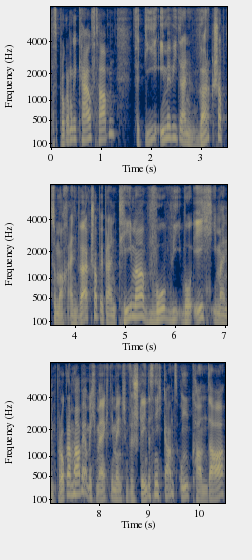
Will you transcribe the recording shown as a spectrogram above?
das Programm gekauft haben, für die immer wieder einen Workshop zu machen. Ein Workshop über ein Thema, wo, wie, wo ich in meinem Programm habe, aber ich merke, die Menschen verstehen das nicht ganz und kann da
